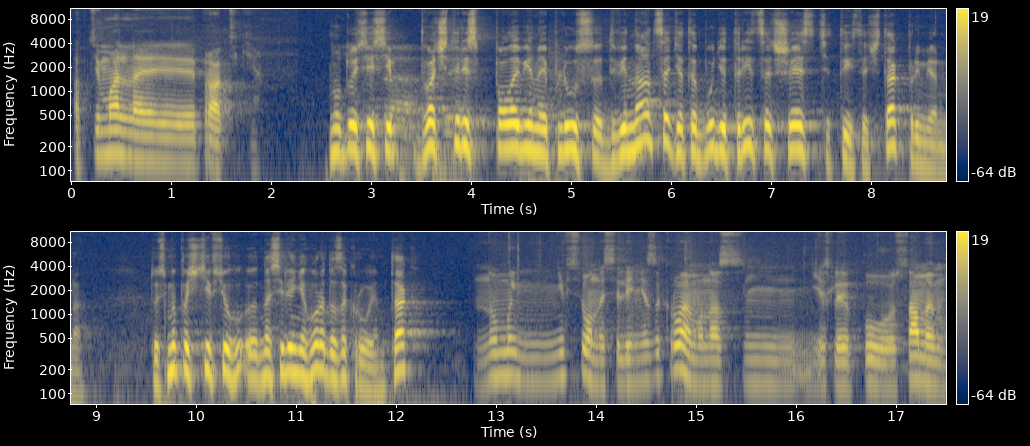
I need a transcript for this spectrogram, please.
оптимальной практики. Ну, то есть, если 24,5 плюс 12, это будет 36 тысяч, так примерно? То есть мы почти все население города закроем, так? Ну, мы не все население закроем. У нас, если по самым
